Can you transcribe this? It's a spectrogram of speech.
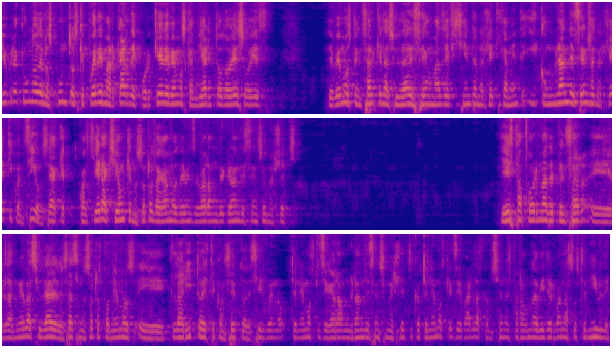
yo creo que uno de los puntos que puede marcar de por qué debemos cambiar y todo eso es, debemos pensar que las ciudades sean más eficientes energéticamente y con un gran descenso energético en sí, o sea, que cualquier acción que nosotros hagamos debe llevar a un gran descenso energético. Esta forma de pensar eh, las nuevas ciudades, o sea, si nosotros ponemos eh, clarito este concepto, decir, bueno, tenemos que llegar a un gran descenso energético, tenemos que llevar las condiciones para una vida urbana sostenible,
